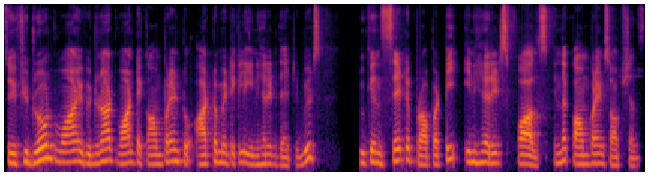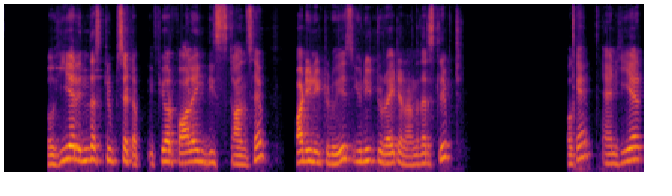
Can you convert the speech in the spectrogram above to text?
So if you don't want, if you do not want a component to automatically inherit the attributes, you can set a property inherits false in the components options. So here in the script setup, if you are following this concept, what you need to do is you need to write an another script okay and here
